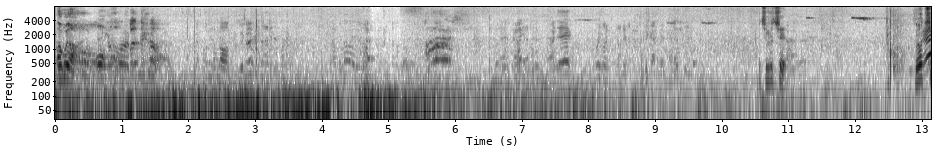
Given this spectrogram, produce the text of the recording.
아 뭐야? 그렇지 그렇지. 그렇지.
